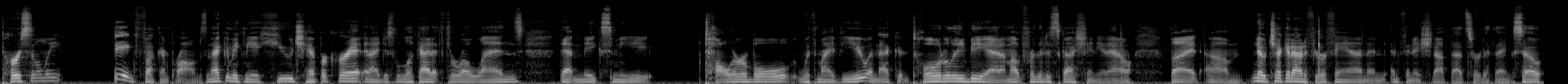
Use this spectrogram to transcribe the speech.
Personally, big fucking problems. And that can make me a huge hypocrite and I just look at it through a lens that makes me tolerable with my view and that could totally be it i'm up for the discussion you know but um no check it out if you're a fan and, and finish it up that sort of thing so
